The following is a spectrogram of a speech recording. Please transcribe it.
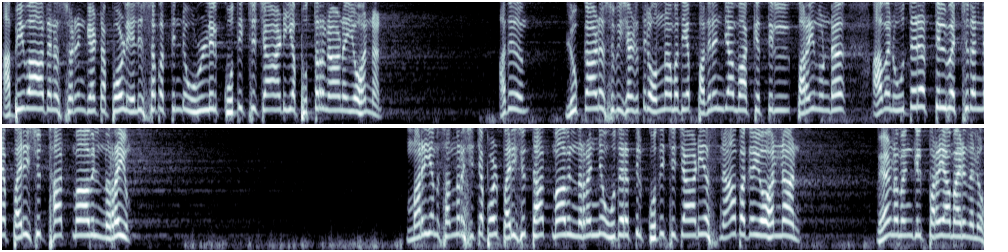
അഭിവാദന സ്വരം കേട്ടപ്പോൾ എലിസബത്തിന്റെ ഉള്ളിൽ കുതിച്ചു ചാടിയ പുത്രനാണ് യോഹന്നാൻ. അത് ലൂക്കാട് സുവിശേഷത്തിൽ ഒന്നാമതേ പതിനഞ്ചാം വാക്യത്തിൽ പറയുന്നുണ്ട് അവൻ ഉദരത്തിൽ വെച്ച് തന്നെ പരിശുദ്ധാത്മാവിൽ നിറയും. മറിയം സന്ദർശിച്ചപ്പോൾ പരിശുദ്ധാത്മാവിൽ നിറഞ്ഞ ഉദരത്തിൽ കുതിച്ചു ചാടിയ സ്നാപക യോഹന്നാൻ വേണമെങ്കിൽ പറയാമായിരുന്നല്ലോ.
